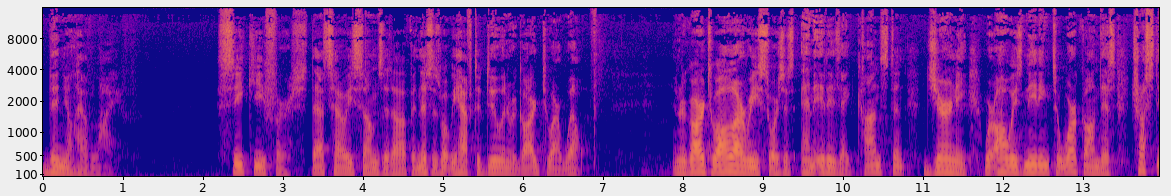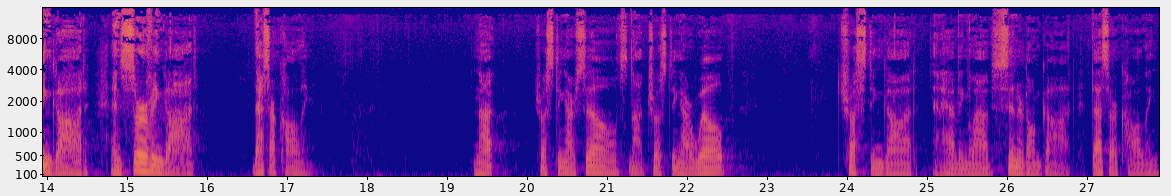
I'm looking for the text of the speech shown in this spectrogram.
Then you'll have life. Seek ye first. That's how he sums it up. And this is what we have to do in regard to our wealth, in regard to all our resources. And it is a constant journey. We're always needing to work on this, trusting God and serving God. That's our calling. Not trusting ourselves, not trusting our wealth, trusting God and having lives centered on God. That's our calling.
